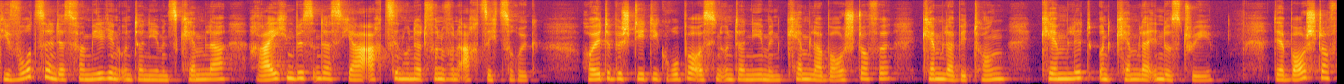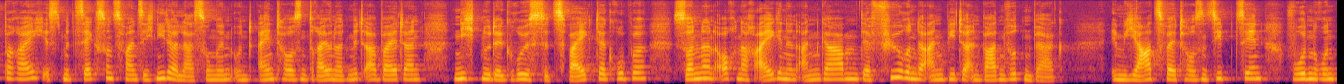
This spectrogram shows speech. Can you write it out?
Die Wurzeln des Familienunternehmens Kemmler reichen bis in das Jahr 1885 zurück. Heute besteht die Gruppe aus den Unternehmen Kemmler Baustoffe, Kemmler Beton, Chemlit und Kemmler Industry. Der Baustoffbereich ist mit 26 Niederlassungen und 1300 Mitarbeitern nicht nur der größte Zweig der Gruppe, sondern auch nach eigenen Angaben der führende Anbieter in Baden-Württemberg. Im Jahr 2017 wurden rund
